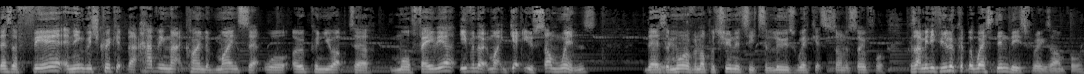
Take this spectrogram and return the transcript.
there's a fear in English cricket that having that kind of mindset will open you up to more failure, even though it might get you some wins. There's a Yeah. more of an opportunity to lose wickets, so on and so forth. Because I mean, if you look at the West Indies, for example,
